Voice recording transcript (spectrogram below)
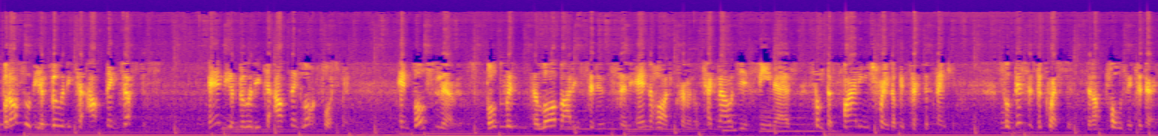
but also the ability to outthink justice and the ability to outthink law enforcement. In both scenarios, both with the law-abiding citizen and the hardened criminal, technology is seen as some defining trait of effective thinking. So this is the question that I'm posing today.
